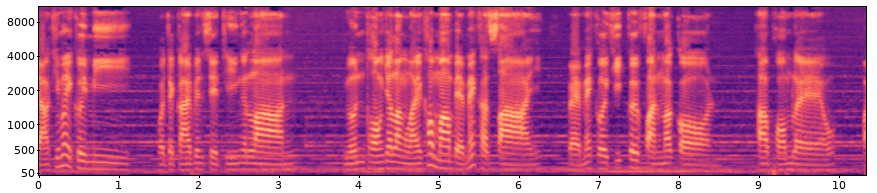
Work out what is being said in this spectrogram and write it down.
จากที่ไม่เคยมีก็จะกลายเป็นเศรษฐีเงินล้าน เงินทองจะหลั่งไหลเข้ามาแบบไม่ขาดสาย แบบไม่เคยคิดเคยฝันมาก่อน ถ้าพร้อมแล้วไป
